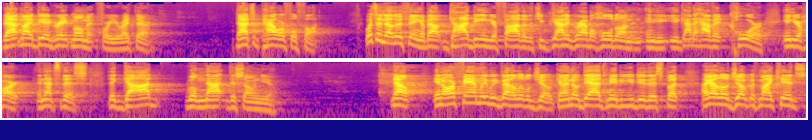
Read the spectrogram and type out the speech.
That might be a great moment for you right there. That's a powerful thought. What's another thing about God being your father that you've got to grab a hold on and, and you, you got to have it core in your heart? And that's this that God will not disown you. Now, in our family, we've got a little joke. And I know dads, maybe you do this, but I got a little joke with my kids.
